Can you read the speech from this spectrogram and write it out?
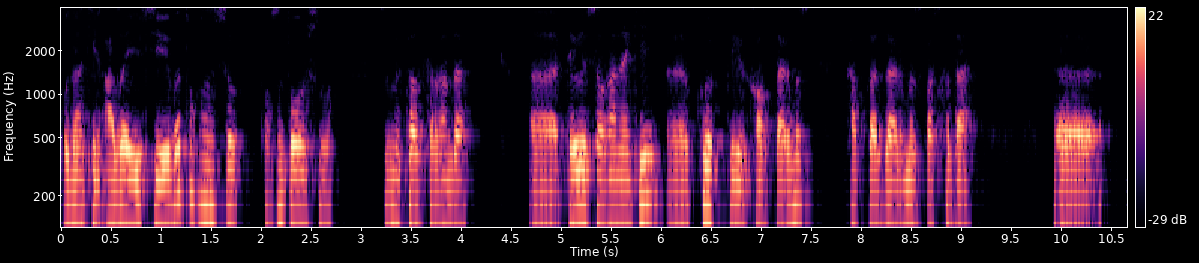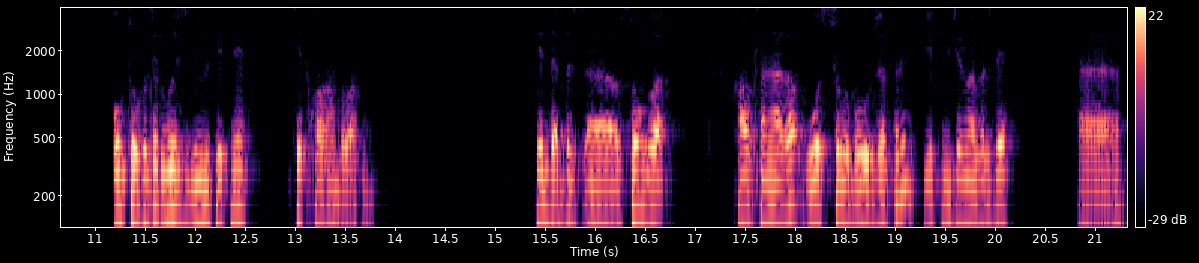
Бұдан кейін азаю себебі 90 жыл 99 жыл жылмен салыстырғанда ә, тәуелсіз алғаннан кейін ә, көптеген халықтарымыз кавказдарымыз басқа да ә, ұлт өкілдері өз мемлекетіне кетіп қалған болатын. Енді біз ә, соңғы халық санағы осы жылы болып жатыр. 2021-де ә,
